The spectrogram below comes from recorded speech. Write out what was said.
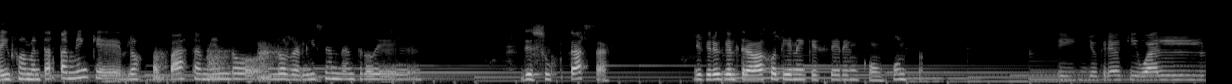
y fomentar también que los papás también lo, lo realicen dentro de, de sus casas. Yo creo que el trabajo tiene que ser en conjunto. Sí, yo creo que igual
